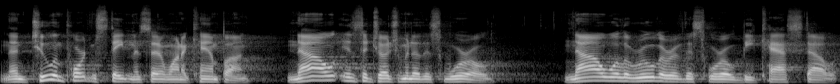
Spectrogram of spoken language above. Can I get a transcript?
And then two important statements that I want to camp on. Now is the judgment of this world. Now will the ruler of this world be cast out.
